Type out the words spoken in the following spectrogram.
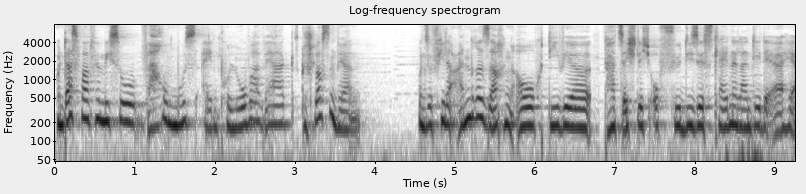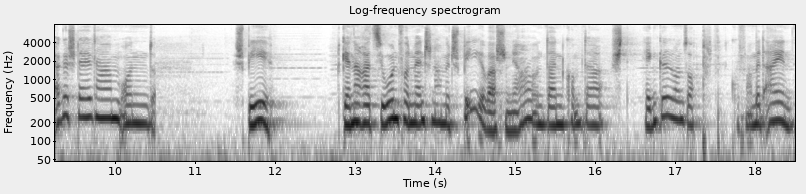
Und das war für mich so, warum muss ein Pulloverwerk geschlossen werden? Und so viele andere Sachen auch, die wir tatsächlich auch für dieses kleine Land DDR hergestellt haben. Und Spee Generationen von Menschen haben mit Spee gewaschen, ja. Und dann kommt da Henkel und sagt, guck mal mit ein.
